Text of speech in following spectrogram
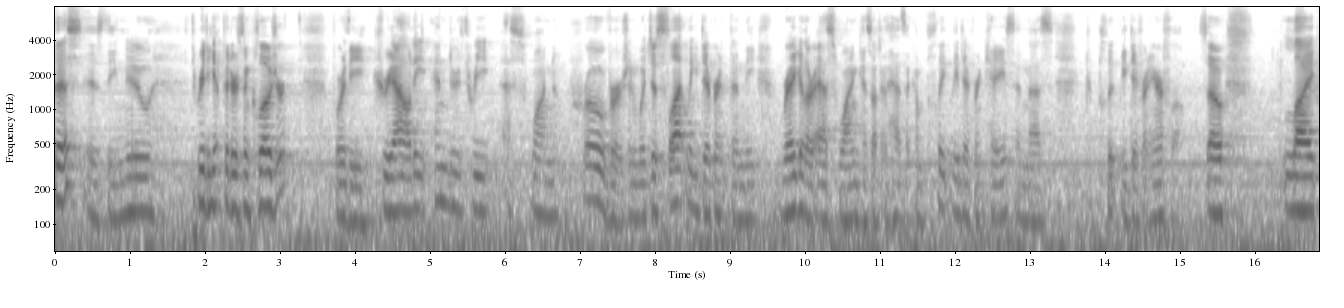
This is the new 3D Upfitters enclosure for the Creality Ender 3 S1 Pro version, which is slightly different than the regular S1 because it has a completely different case and thus completely different airflow. So like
